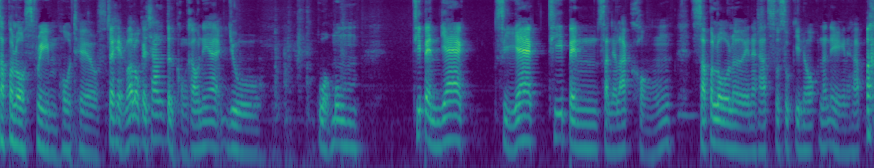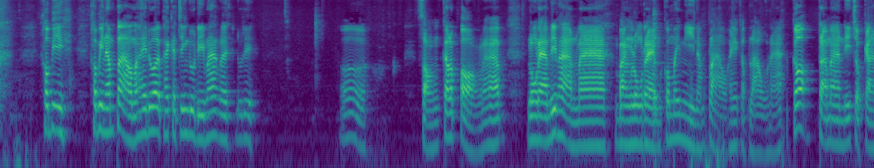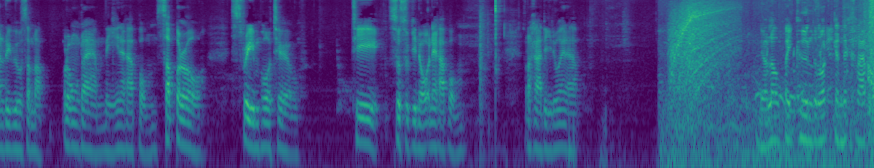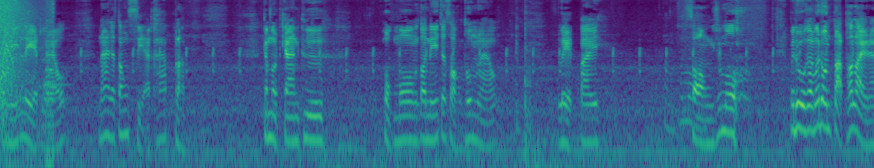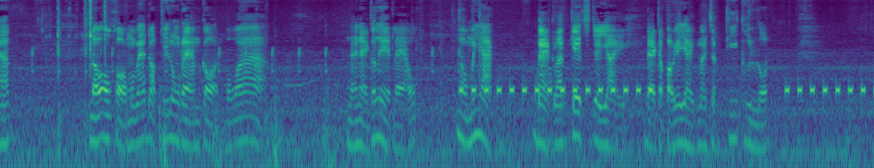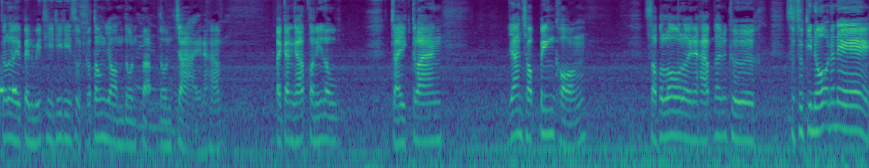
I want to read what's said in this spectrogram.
ซัปโปโรสตรีมโฮเทลจะเห็นว่าโลเคชั่นตึกของเขาเนี่ยอยู่หัวมุม ที่เป็นแยกสี่แยกที่เป็นสัญลักษณ์ของซัปโปโรเลยนะครับซูซูกิโนะนั่นเองนะครับเขามีเขามีน้ำเปล่ามาให้ด้วยแพคเกจิ้งดูดีมากเลย ดูดิเออสองกระป๋องนะครับ โรงแรมที่ผ่านมาบางโรงแรมก็ไม่มีน้ำเปล่าให้กับเรานะ ก็ประมาณนี้จบการรีวิวสำหรับโรงแรมนี้นะครับผมซัปโปโร Stream Hotel ที่ซูซูกิโนะนะครับผม ราคาดีด้วยนะครับ เดี๋ยวเราไปคืนรถกันนะครับตอนนี้เลทแล้ว น่าจะต้องเสียค่าปรับกำหนดการคือ6โมงตอนนี้จะ2ทุ่มแล้ว เลทไป2ชั่วโมง ไปดูกันว่าโดนปรับเท่าไหร่นะครับ เราเอาของมาแวะดรอปที่โรงแรมก่อน เพราะว่า ไหนๆก็เลทแล้ว เราไม่อยากแบกลักเกจใหญ่ๆ แบกกระเป๋าใหญ่ๆ มาจากที่คืนรถ ก็เลยเป็นวิธีที่ดีสุดก็ต้องยอมโดนปรับโดนจ่ายนะครับ ไปกันครับ ตอนนี้เราใจกลาง ย่านช้อปปิ้งของซัปโปโรเลยนะครับ นั่นก็คือซูซูกิโนะนั่นเอง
